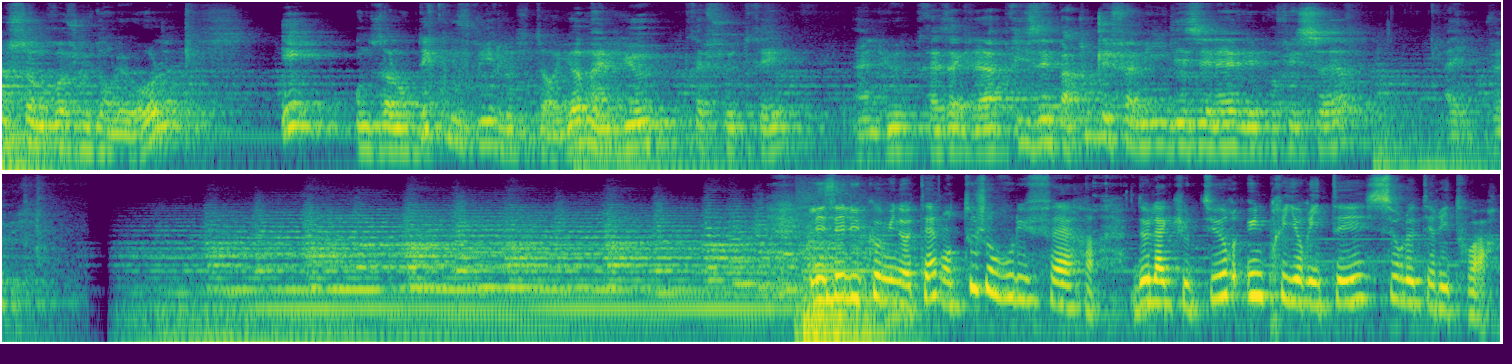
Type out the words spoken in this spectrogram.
Nous sommes revenus dans le hall et nous allons découvrir l'auditorium, un lieu très feutré, un lieu très agréable, prisé par toutes les familles, les élèves, les professeurs. Allez, venez. Les élus communautaires ont toujours voulu faire de la culture une priorité sur le territoire.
